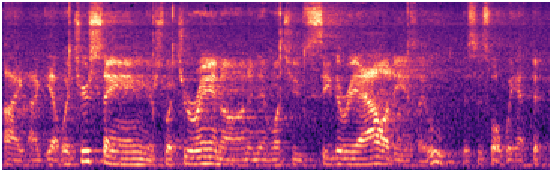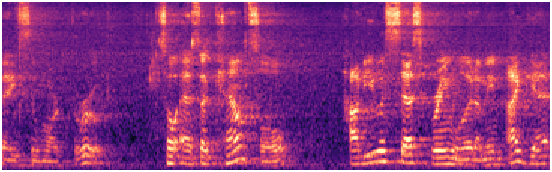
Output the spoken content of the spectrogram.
I, I get what you're saying, it's what you ran on, and then once you see the reality, it's like, ooh, this is what we have to face and work through. So as a council, how do you assess Greenwood? I mean, I get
